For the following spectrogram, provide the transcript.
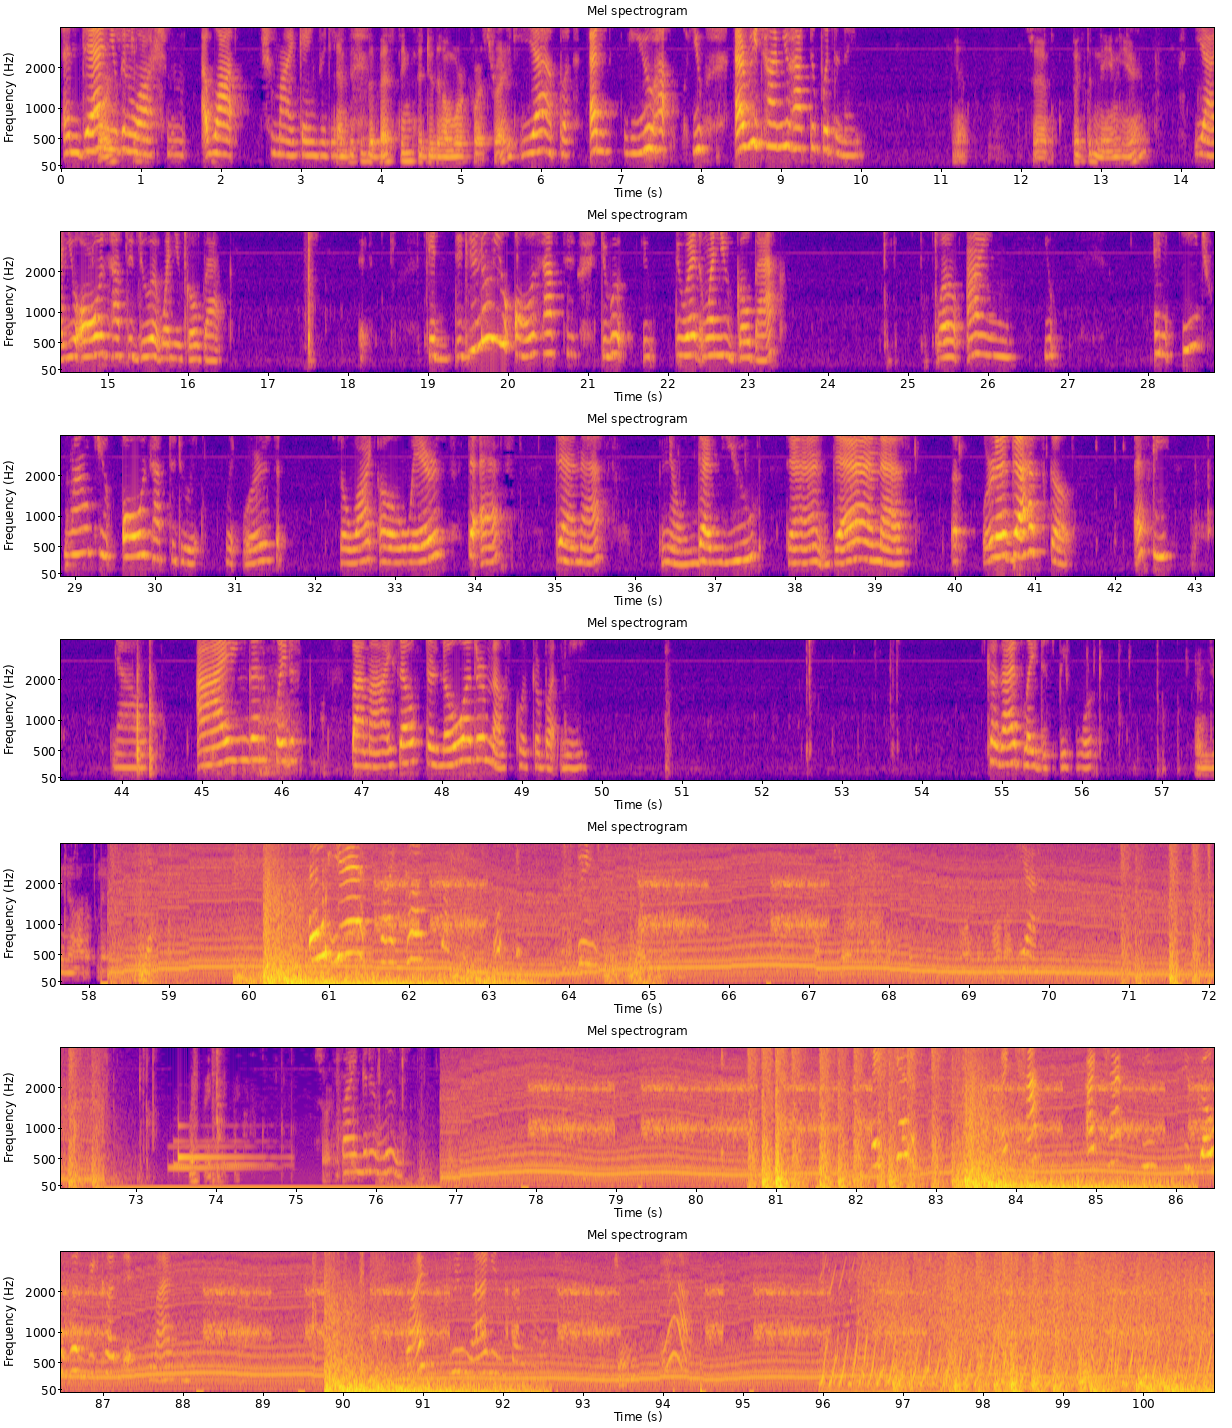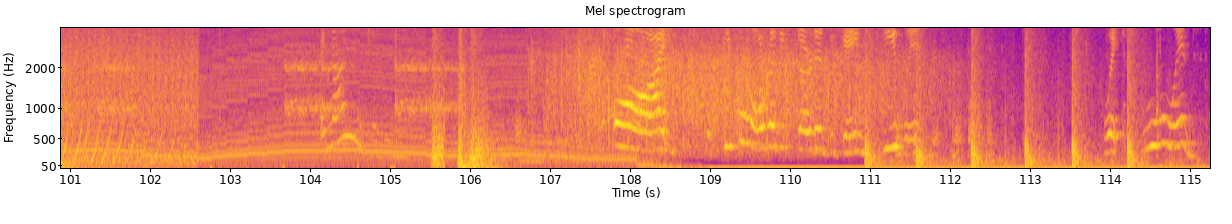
and then you can watch uh, watch my game video. And this is the best thing to do the homework first, right? Yeah, but and you have you every time you have to put the name. Yeah. So put the name here. Yeah, you always have to do it when you go back. Kids, did you know you always have to do it do it when you go back? Well, I'm you in each round you always have to do it. Wait, where's the so why oh where's the S? Then F no, then U, then then F. Uh, where did the F go? Effie. Now, I'm gonna play this by myself. There's no other mouse clicker but me. Because I played this before. And you know how to play. Yeah. Oh, yes! I got something. Oh, it's, the screen's. Sorry. Hold on, hold on. Yeah. Wait, wait, wait, wait. Sorry. But I'm gonna lose. Hey, get it! I can't. s- I can't seem go good because it's lagging. Why is the screen lagging so much? It's Joe? Yeah. I'm not getting. Oh, I. People already started the game. He wins. Wait, who wins?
